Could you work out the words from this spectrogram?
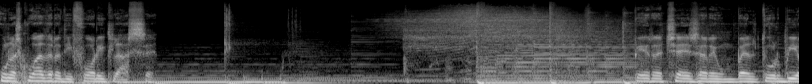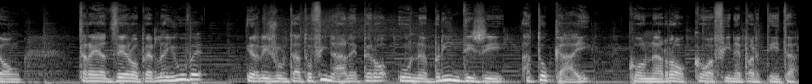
una squadra di fuori classe. per Cesare un bel tourbillon, 3-0 per la Juve, il risultato finale però un brindisi a Toccai con Rocco a fine partita,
